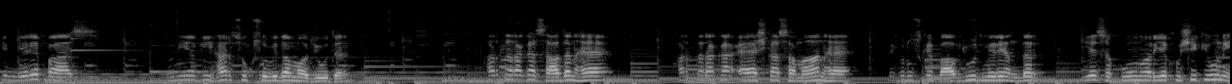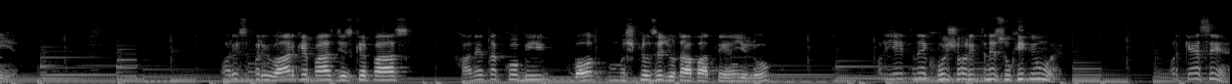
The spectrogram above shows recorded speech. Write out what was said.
कि मेरे पास दुनिया की हर सुख सुविधा मौजूद है। हर तरह का साधन है, हर तरह का ऐश का सामान है, लेकिन उसके बावजूद मेरे अंदर ये सुकून और ये खुशी क्यों नहीं है? और इस परिवार के पास, जिसके पास खाने तक को भी बहुत मुश्किल से जुटा पाते हैं ये लोग, और ये इतने खुश और इतने सुखी क्यों हैं? और कैसे हैं?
